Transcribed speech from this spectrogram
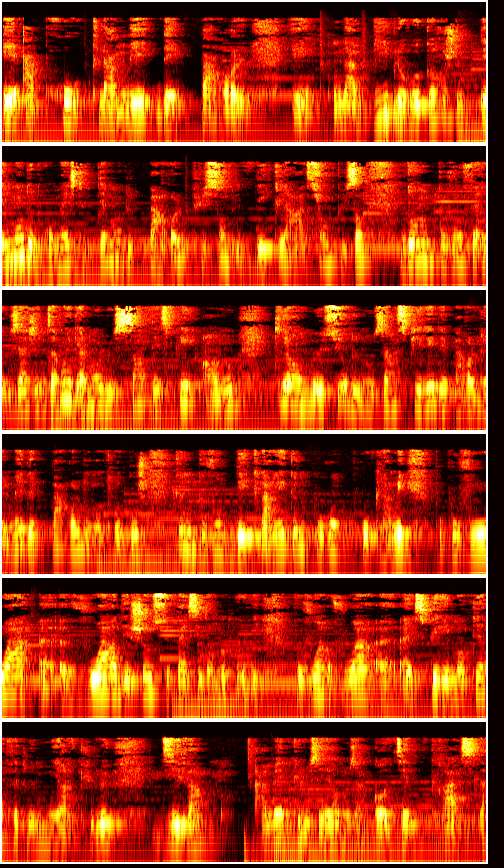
et à proclamer des paroles. Et la Bible regorge de tellement de promesses, de tellement de paroles puissantes, de déclarations puissantes dont nous pouvons faire usage. Et nous avons également le Saint-Esprit en nous qui est en mesure de nous inspirer des paroles, de mettre des paroles dans notre bouche que nous pouvons déclarer, que nous pouvons proclamer pour pouvoir euh, voir des choses se passer dans notre vie, pouvoir voir, euh, expérimenter en fait le miraculeux divin. Amen. Que le Seigneur nous accorde cette grâce-là.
